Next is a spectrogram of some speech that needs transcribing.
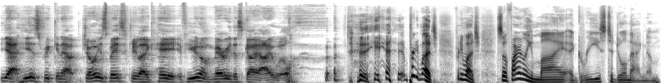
Yeah, he is freaking out. Joey is basically like, hey, if you don't marry this guy, I will. yeah, pretty much, pretty much. So finally, Mai agrees to duel Magnum,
